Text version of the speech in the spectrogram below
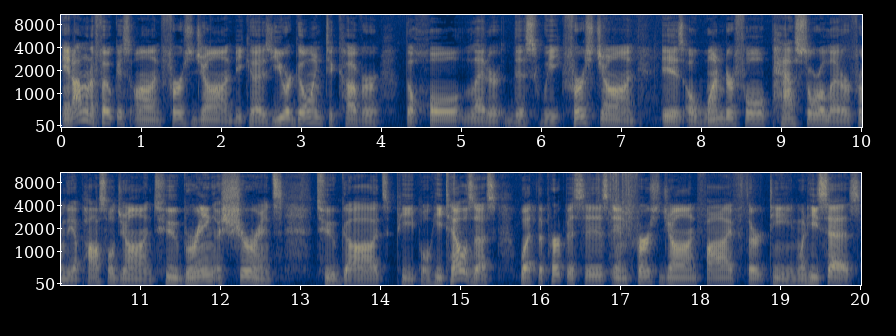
and I want to focus on First John because you are going to cover the whole letter this week. First John is a wonderful pastoral letter from the Apostle John to bring assurance to God's people. He tells us what the purpose is in 1 John 5:13 when he says,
